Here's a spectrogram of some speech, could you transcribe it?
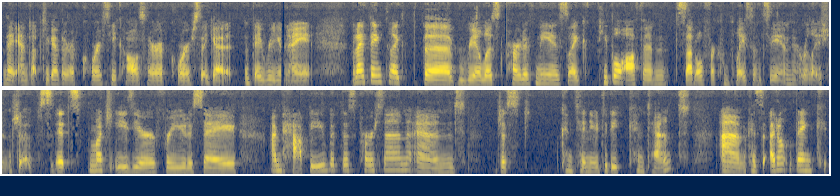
they end up together. Of course he calls her. Of course they get they reunite. But I think like the realist part of me is like people often settle for complacency in their relationships. It's much easier for you to say, "I'm happy with this person," and just continue to be content. Because I don't think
